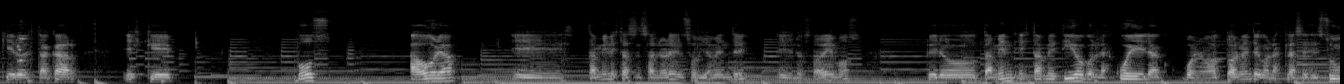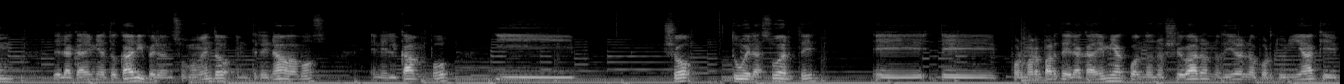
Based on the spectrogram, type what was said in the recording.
quiero destacar, es que vos ahora eh, también estás en San Lorenzo, obviamente, eh, lo sabemos, pero también estás metido con la escuela, bueno, actualmente con las clases de Zoom de la Academia Tocali, pero en su momento entrenábamos en el campo y yo tuve la suerte eh, de formar parte de la academia cuando nos llevaron, nos dieron la oportunidad que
